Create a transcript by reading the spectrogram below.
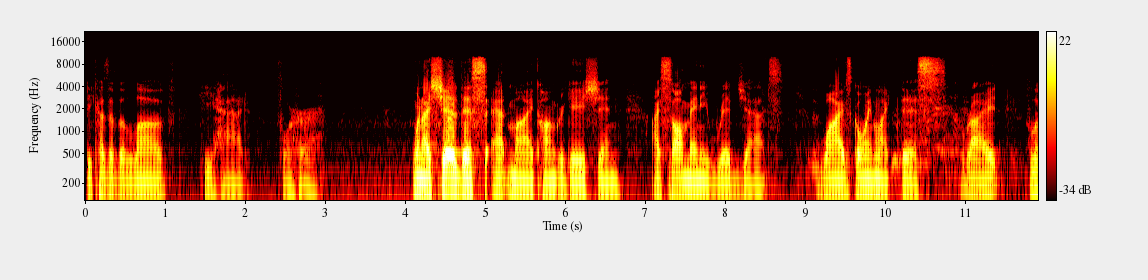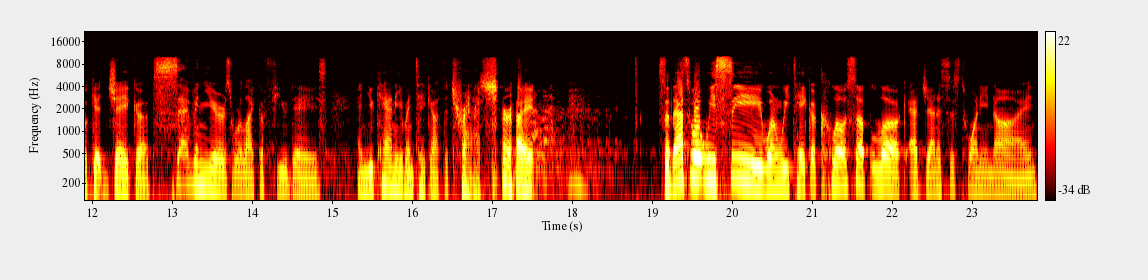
because of the love he had for her. When I shared this at my congregation, I saw many rib jabs, wives going like this, right? Look at Jacob. Seven years were like a few days, and you can't even take out the trash, right? So that's what we see when we take a close up look at Genesis 29.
